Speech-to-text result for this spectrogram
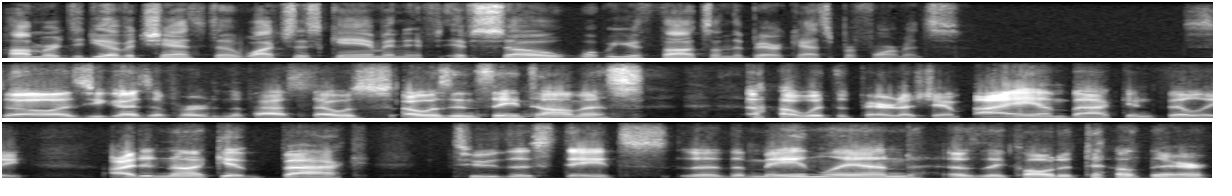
Hummer, did you have a chance to watch this game? And if, if so, what were your thoughts on the Bearcats' performance? So, as you guys have heard in the past, I was I was in St. Thomas uh, with the Paradise Jam. I am back in Philly. I did not get back to the states, uh, the mainland, as they called it down there,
